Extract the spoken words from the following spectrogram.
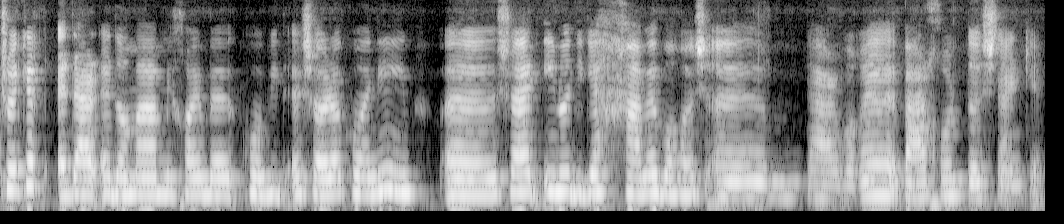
چون که در ادامه هم می‌خوایم به کووید اشاره کنیم شاید اینو دیگه همه باهاش در واقع برخورد داشتن که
